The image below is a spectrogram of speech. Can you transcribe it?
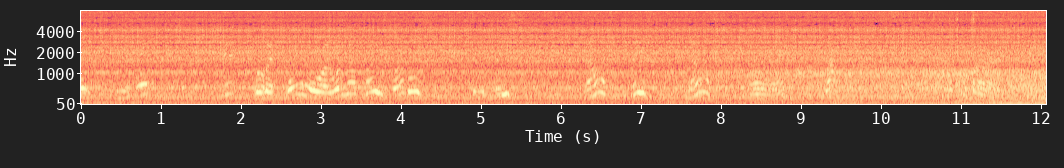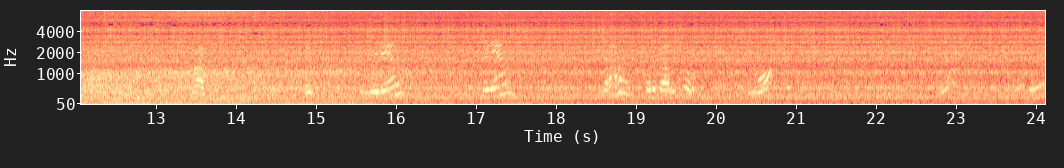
hey, you? Sit. Good boy. What about place, Bubbles? Can you please? No, please. No. All right. Rocky. All right. Rocky. Hey, can you down? Lay down? No? What about you? You walk? Yeah. Buddy.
